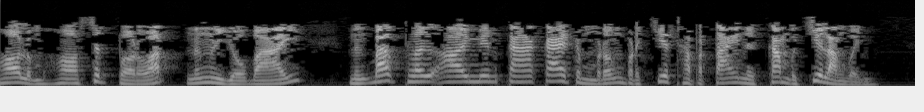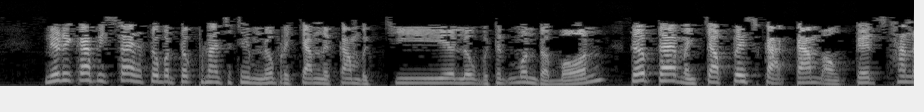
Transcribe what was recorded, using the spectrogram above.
ហលំហសិទ្ធិបរដ្ឋនិងនយោបាយនិងបើកផ្លូវឲ្យមានការកែតម្រង់ប្រជាធិបតេយ្យនៅកម្ពុជាឡើងវិញនាយិកាពិសេសទទួលបន្ទុកផ្នែកសិទ្ធិមនុស្សប្រចាំនៅកម្ពុជាលោកវិទិតមុនតបនទើបតែបញ្ចប់បេសកកម្មអង្កេតស្ថាន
